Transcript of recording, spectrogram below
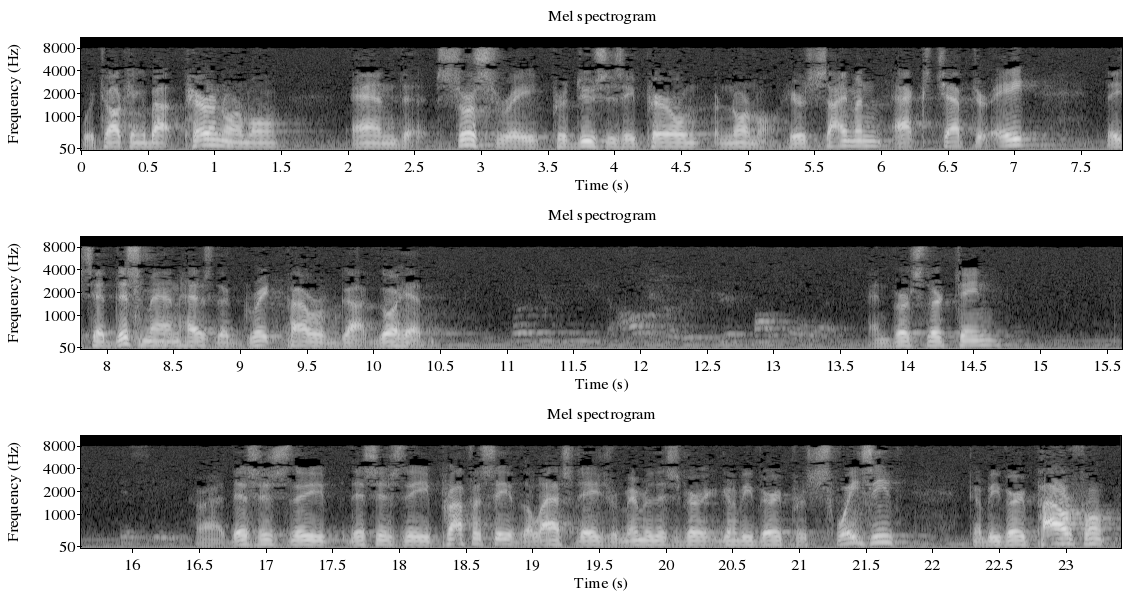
We're talking about paranormal, and sorcery produces a paranormal. Here's Simon, Acts chapter 8. They said, This man has the great power of God. Go ahead. So do these also resist also was And verse 13. All right, this is the this is the prophecy of the last days. Remember, this is very going to be very persuasive, going to be very powerful.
